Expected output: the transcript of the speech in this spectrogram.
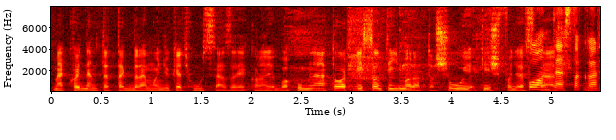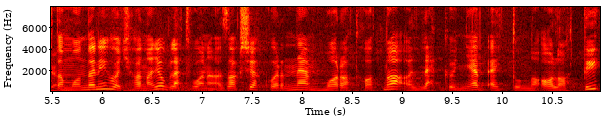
meg hogy nem tettek bele mondjuk egy 20%-kal nagyobb akkumulátort, viszont így maradt a súly, a kisfogyasztás. Pont ezt akartam igen. mondani, hogy ha nagyobb lett volna az aksi, akkor nem maradhatna a legkönnyebb egy tonna alatti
